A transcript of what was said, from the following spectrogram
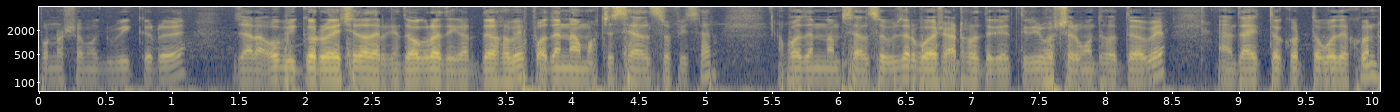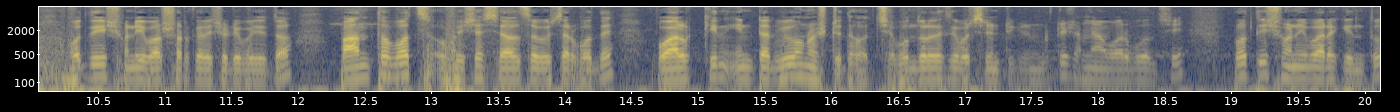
পণ্য সামগ্রী বিক্রয়ে যারা অভিজ্ঞ রয়েছে, তাদের কিন্তু অগ্রাধিকার দেওয়া হবে। পদের নাম হচ্ছে সেলস অফিসার পদের নাম সেলস অফিসার বয়স আঠারো থেকে তিরিশ বছরের মধ্যে হতে হবে। দায়িত্ব কর্তব্য দেখুন, প্রতি শনিবার সরকারি ছুটি ব্যতীত পান্থপথ অফিসে সেলস অফিসার পদে ওয়ালক ইন ইন্টারভিউ অনুষ্ঠিত হচ্ছে। বন্ধুরা, দেখতে পাচ্ছেন নোটিশ আমি আবার বলছি, প্রতি শনিবারে কিন্তু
